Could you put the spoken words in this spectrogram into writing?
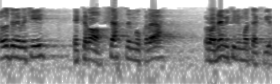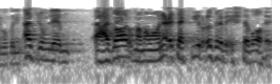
عذر به چی؟ اکراه. شخص مکره را نمی‌تونیم ما تکفیر بکنیم. از جمله اعذار و موانع تکفیر عذر به اشتباهه.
